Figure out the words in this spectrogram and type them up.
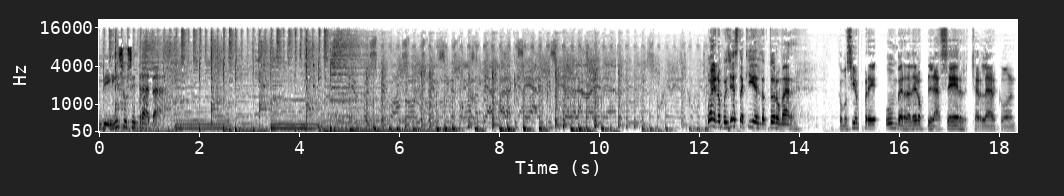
De eso se trata. Bueno, pues ya está aquí el doctor Omar. Como siempre, un verdadero placer charlar con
